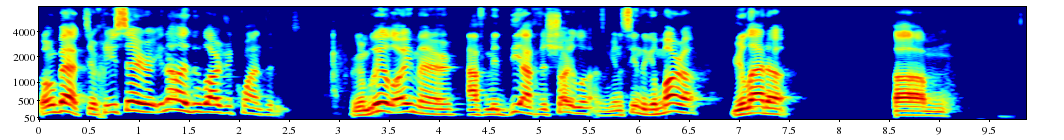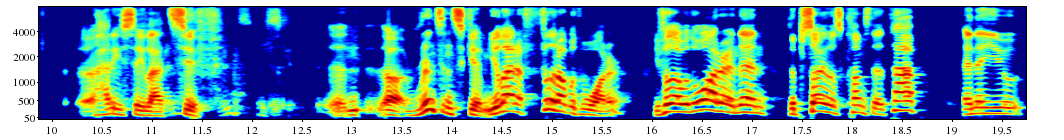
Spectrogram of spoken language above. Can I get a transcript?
going back to Chisera, you're not allowed to do larger quantities. As we're going to see in the Gemara, you're allowed to, um, uh, how do you say latzif? Uh, uh, rinse and skim. You're it to fill it up with water. You fill it up with water, and then the psilus comes to the top, and then you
